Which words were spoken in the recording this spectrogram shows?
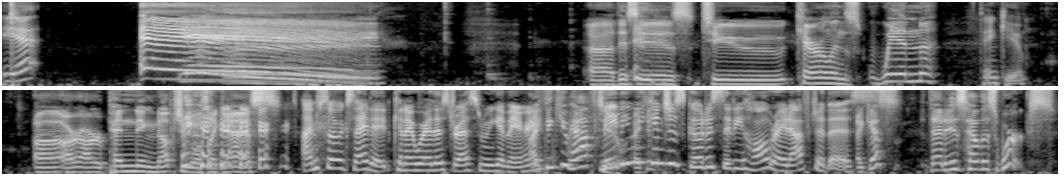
Yeah. Hey. Uh, this is to Carolyn's win. Thank you. Uh, our, our pending nuptials, I guess. I'm so excited. Can I wear this dress when we get married? I think you have to. maybe I we think- can just go to City Hall right after this. I guess that is how this works.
